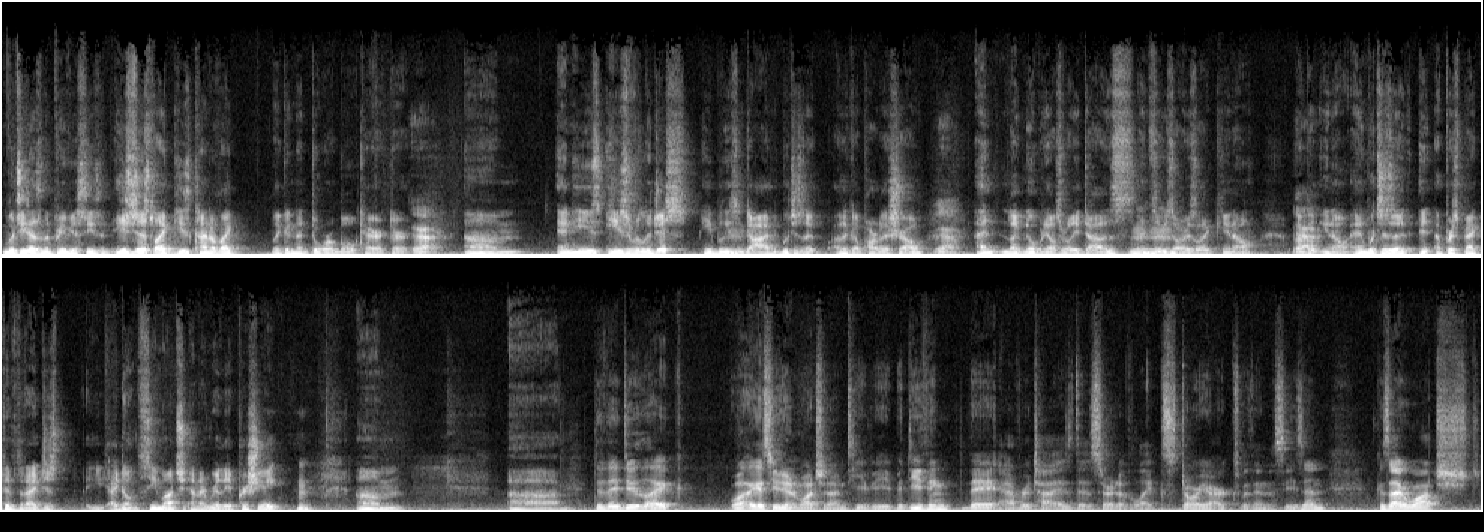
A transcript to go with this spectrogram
which he does in the previous season he's just like he's kind of like like an adorable character Yeah. um, and he's he's religious. He believes in God, which is a like a part of the show, Yeah. and like nobody else really does. And so he's always like, you know, I Yeah. you know, and which is a, a perspective that I just I don't see much, and I really appreciate. Um, uh, Did they do like? Well, I guess you didn't watch it on TV, but do you think they advertised as sort of like story arcs within the season? Because I watched,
